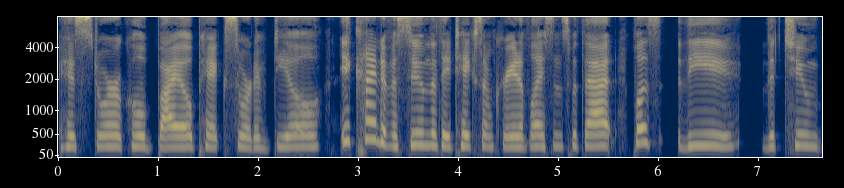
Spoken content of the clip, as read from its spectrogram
historical biopic sort of deal, it kind of assumed that they take some creative license with that. Plus, the the two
